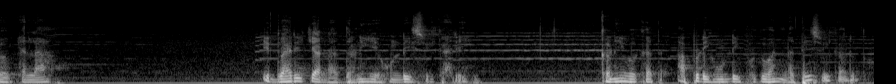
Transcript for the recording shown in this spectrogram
વર્ષ પહેલા એ દ્વારિકાના ધણીએ હુંડી સ્વીકારી. ઘણી વખત આપણી હુંડી ભગવાન નથી સ્વીકારતો.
